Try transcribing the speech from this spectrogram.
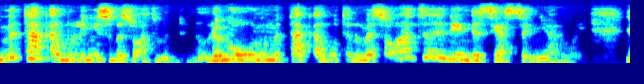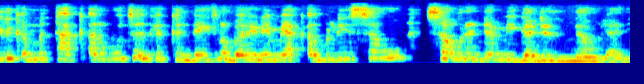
የምታቀርቡልኝስ መስዋዕት ምንድን ነው? ለመሆኑ የምታቀርቡትን መስዋዕት እኔን ደስ ያሰኛል ወይ? ይልቅ የምታቀርቡትን ልክ እንዴት ነው? በሬን የሚያቀርብልኝ ሰው ሰውን እንደሚገድል ነው ለእኔ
